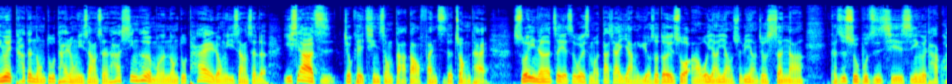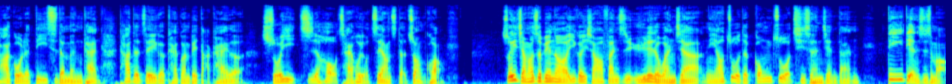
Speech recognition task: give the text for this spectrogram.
因为它的浓度太容易上升，它性荷尔蒙的浓度太容易上升了，一下子就可以轻松达到繁殖的状态。所以呢，这也是为什么大家养鱼有时候都会说啊，我养一养，随便养就生啊。可是殊不知，其实是因为它跨过了第一次的门槛，它的这一个开关被打开了，所以之后才会有这样子的状况。所以讲到这边呢，一个想要繁殖鱼类的玩家，你要做的工作其实很简单。第一点是什么？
